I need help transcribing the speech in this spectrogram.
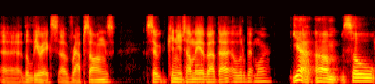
uh, the lyrics of rap songs. So can you tell me about that a little bit more? Yeah. Um, so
